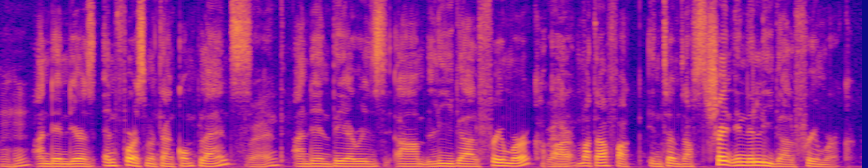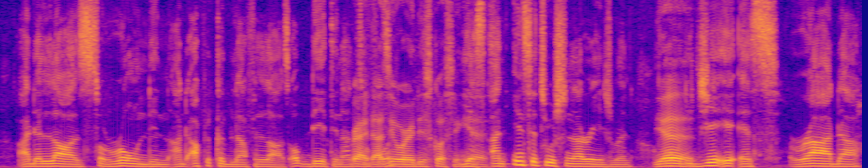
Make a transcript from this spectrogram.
mm -hmm. and then there's enforcement and compliance, right. and then there is um, legal framework, right. or matter of fact, in terms of strengthening the legal framework, are the laws surrounding and the applicability of the laws, updating and right, so forth. as you were discussing, yes. yes. and institutional arrangement, yes. the JAS, RADA,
